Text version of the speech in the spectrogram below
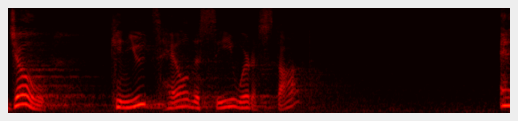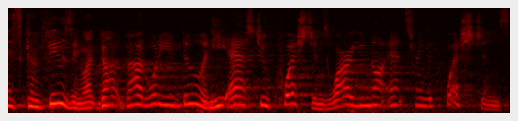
Job, can you tell the sea where to stop? And it's confusing. Like, God, God, what are you doing? He asked you questions. Why are you not answering the questions?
